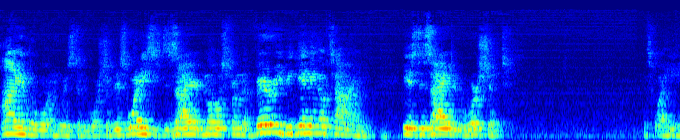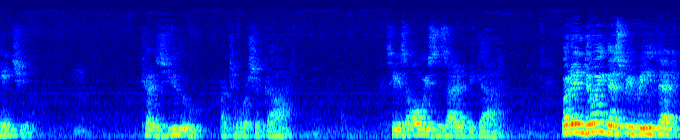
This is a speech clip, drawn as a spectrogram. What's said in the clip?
I am the one who is to be worshipped. Is what he's desired most from the very beginning of time. He has desired to be worshipped. That's why he hates you. Because you are to worship God. Because he has always desired to be God. But in doing this, we read that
